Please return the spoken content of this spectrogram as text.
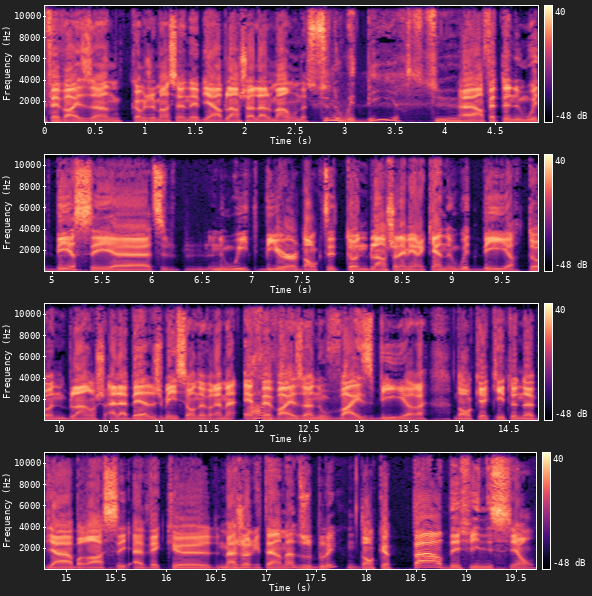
FF Weizen, comme j'ai mentionné, bière blanche à l'allemande. C'est une wheat beer, tu Euh, en fait, une wheat beer, c'est euh, une wheat beer. Donc, tu as une blanche à l'américaine. Une wheat beer, tu as une blanche à la belge. Mais ici, on a vraiment Ah, FF ok. Weizen ou Weissbier, donc euh, qui est une bière brassée avec euh, majoritairement du blé. Donc, euh, par définition,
